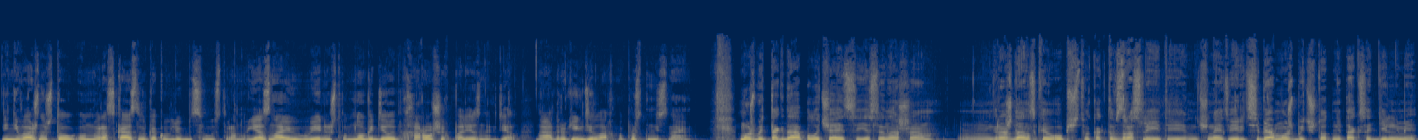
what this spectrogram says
И не важно, что он рассказывает, как он любит свою страну. Я знаю и уверен, что он много делает хороших, полезных дел. А о других делах мы просто не знаем. Может быть, тогда получается, если наша гражданское общество как-то взрослеет и начинает верить в себя, может быть, что-то не так с отдельными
